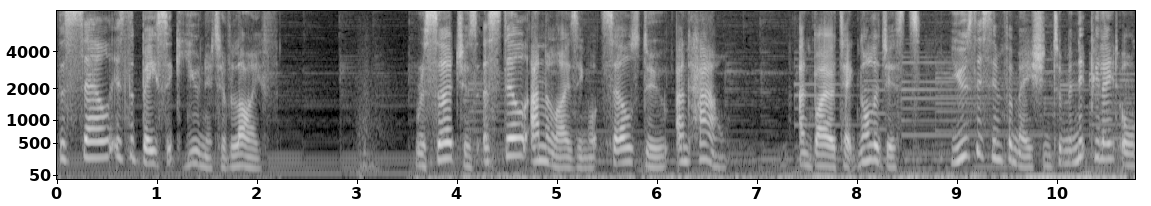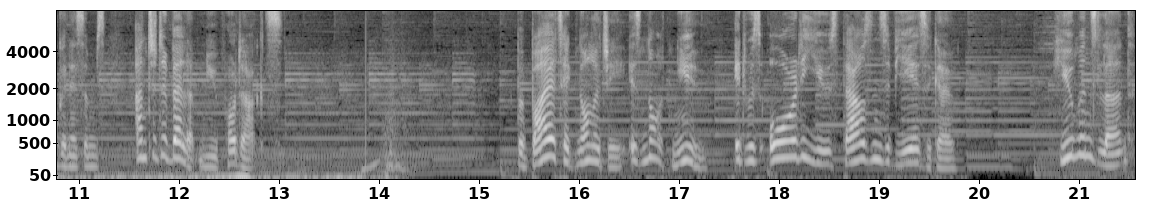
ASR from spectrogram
The cell is the basic unit of life. Researchers are still analysing what cells do and how, and biotechnologists use this information to manipulate organisms and to develop new products. But biotechnology is not new. It was already used thousands of years ago humans learnt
